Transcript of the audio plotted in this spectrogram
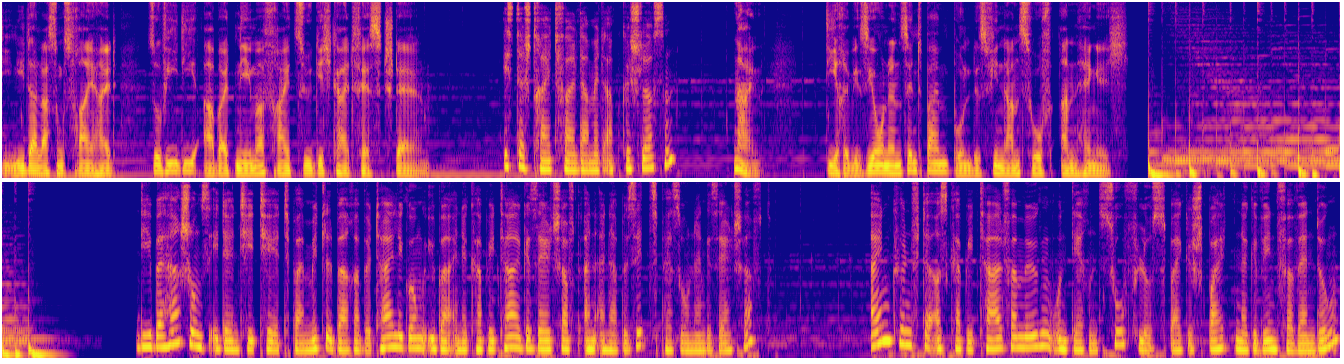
die Niederlassungsfreiheit sowie die Arbeitnehmerfreizügigkeit feststellen. Ist der Streitfall damit abgeschlossen? Nein, die Revisionen sind beim Bundesfinanzhof anhängig. Die Beherrschungsidentität bei mittelbarer Beteiligung über eine Kapitalgesellschaft an einer Besitzpersonengesellschaft? Einkünfte aus Kapitalvermögen und deren Zufluss bei gespaltener Gewinnverwendung?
